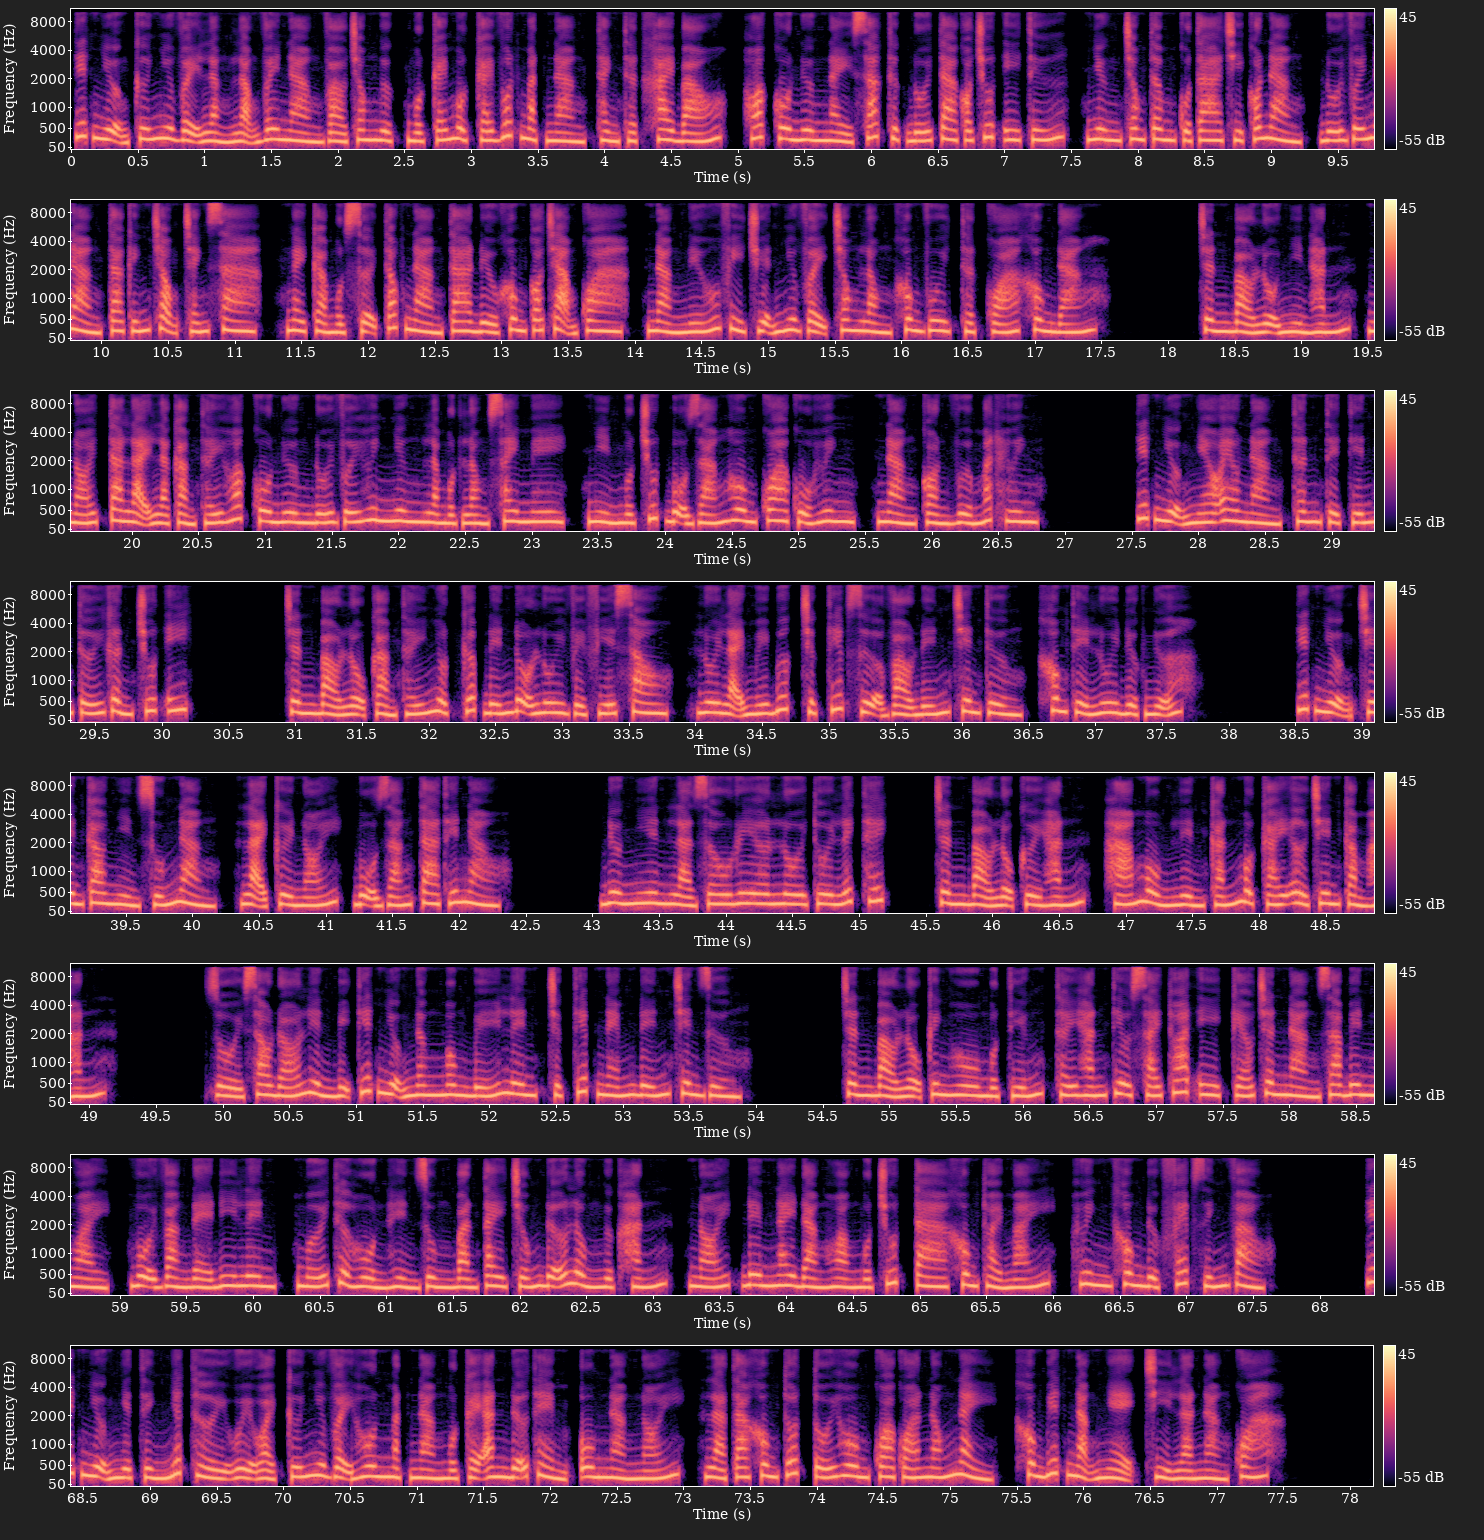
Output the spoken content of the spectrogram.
Tiết nhượng cứ như vậy lẳng lặng vây nàng vào trong ngực một cái một cái vuốt mặt nàng, thành thật khai báo, hoắc cô nương này xác thực đối ta có chút ý tứ, nhưng trong tâm của ta chỉ có nàng, đối với nàng ta kính trọng tránh xa, ngay cả một sợi tóc nàng ta đều không có chạm qua, nàng nếu vì chuyện như vậy trong lòng không vui thật quá không đáng. Trần Bảo Lộ nhìn hắn, nói ta lại là cảm thấy hoắc cô nương đối với huynh nhưng là một lòng say mê, nhìn một chút bộ dáng hôm qua của huynh, nàng còn vừa mắt huynh. Tiết nhượng nhéo eo nàng, thân thể tiến tới gần chút ít. Trần Bảo Lộ cảm thấy nhột cấp đến độ lui về phía sau, lui lại mấy bước trực tiếp dựa vào đến trên tường, không thể lui được nữa. Tiết nhượng trên cao nhìn xuống nàng, lại cười nói, bộ dáng ta thế nào? Đương nhiên là dâu ria lôi thôi lếch thích. Trần Bảo Lộ cười hắn, há mồm liền cắn một cái ở trên cằm hắn. Rồi sau đó liền bị tiết nhượng nâng mông bế lên, trực tiếp ném đến trên giường. Trần Bảo Lộ kinh hô một tiếng, thấy hắn tiêu sái thoát y kéo chân nàng ra bên ngoài, vội vàng đè đi lên, mới thở hồn hển dùng bàn tay chống đỡ lồng ngực hắn, nói đêm nay đàng hoàng một chút ta không thoải mái, huynh không được phép dính vào. Tiết nhượng nhiệt tình nhất thời uể oải cứ như vậy hôn mặt nàng một cái ăn đỡ thèm, ôm nàng nói, là ta không tốt tối hôm qua quá nóng này, không biết nặng nhẹ, chỉ là nàng quá.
